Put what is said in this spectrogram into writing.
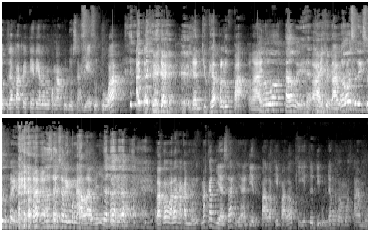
beberapa kriteria ruang pengaku dosa, yaitu tua, agak muda, dan juga pelupa. Nah itu tahu ya? Ah, itu tahu sering survei. saya sering mengalami itu ya. Maka orang akan meng- maka biasanya di paroki-paroki itu diundang romo tamu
